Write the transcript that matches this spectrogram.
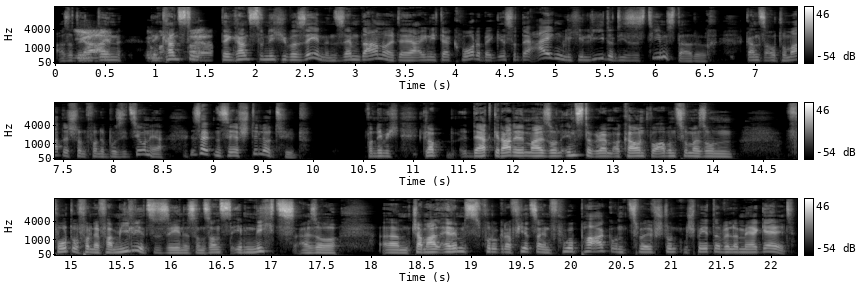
Also den, Ja, den, den, kannst du, ja. den kannst du nicht übersehen. In Sam Darnold, der ja eigentlich der Quarterback ist und der eigentliche Leader dieses Teams dadurch, ganz automatisch schon von der Position her, ist halt ein sehr stiller Typ. Von dem ich, ich glaube, der hat gerade mal so einen Instagram-Account, wo ab und zu mal so ein Foto von der Familie zu sehen ist und sonst eben nichts. Also ähm, Jamal Adams fotografiert seinen Fuhrpark und zwölf Stunden später will er mehr Geld.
